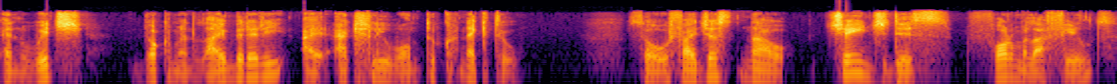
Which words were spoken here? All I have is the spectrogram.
and which document library I actually want to connect to. So if I just now change this formula field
